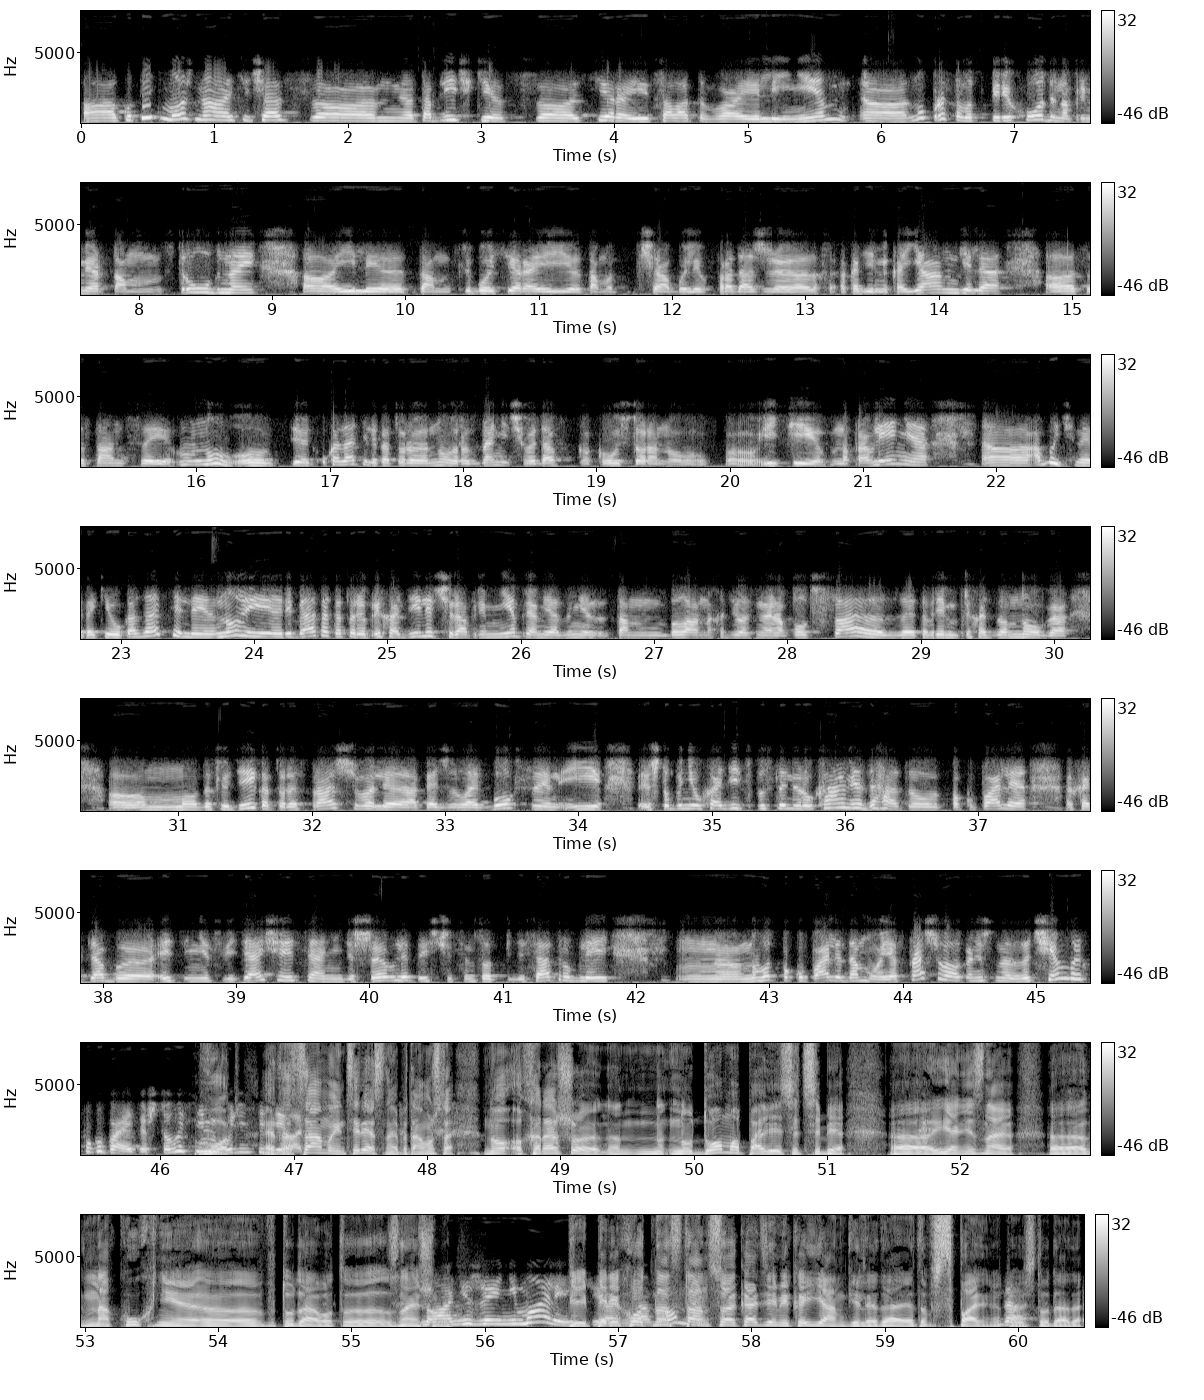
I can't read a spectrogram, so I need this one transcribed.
А, купить можно сейчас э, таблички с э, серой и салатовой линии. Э, ну, просто вот переходы, например, там с трубной или там с любой серой. Там вот вчера были в продаже академика Янгеля со станцией. Ну, указатели, которые, ну, разграничивают, да, в какую сторону идти направление. Обычные такие указатели. Ну, и ребята, которые приходили вчера при мне, прям я там была, находилась, наверное, полчаса, за это время приходило много много э, молодых людей, которые спрашивали, опять же, лайтбоксы, и чтобы не уходить с пустыми руками, да, то покупали хотя бы эти не светящиеся, они дешевле, 1750 рублей. Ну вот покупали домой. Я спрашивала, конечно, зачем вы их покупаете, что вы с ними вот, будете это делать? Это самое интересное, потому что, ну, хорошо, ну, дома повесить себе, э, я не знаю, э, на кухне э, туда вот, э, знаешь... Но они же и не маленькие. Переход на станцию академика Янгеля, да, это в спальню, да. то есть туда, да.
